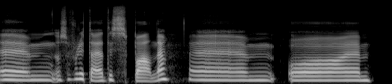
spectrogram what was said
Um, og så flytta jeg til Spania. Um, og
